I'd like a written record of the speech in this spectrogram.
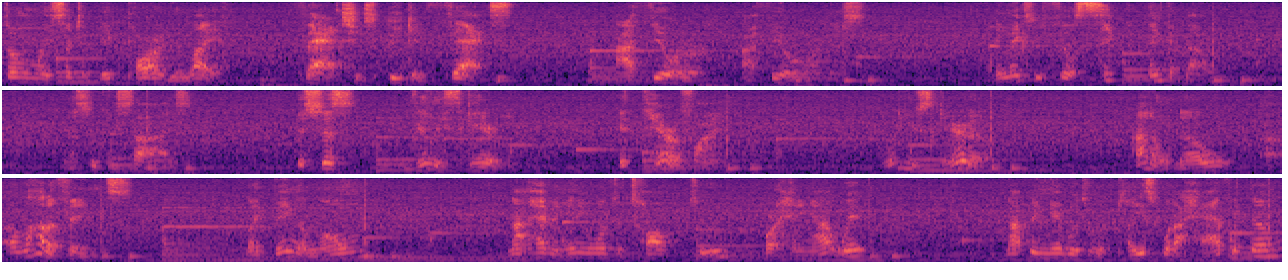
throwing away such a big part of your life. Facts, she's speaking facts. I feel her. I feel her on this. It makes me feel sick to think about. Natsuki sighs. It's just really scary. It's terrifying. What are you scared of? I don't know. A, a lot of things. Like being alone, not having anyone to talk to or hang out with, not being able to replace what I have with them.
